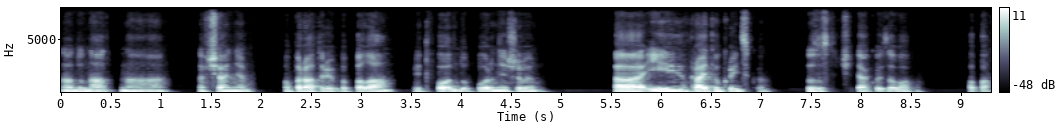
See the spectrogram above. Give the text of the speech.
на донат на навчання операторів БПЛА від фонду Повернись живим. Е, І грайте українською. До зустрічі, дякую за увагу. Па-па.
